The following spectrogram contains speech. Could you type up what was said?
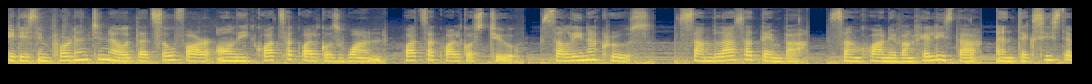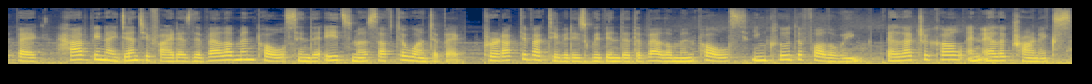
It is important to note that so far only Coatzacoalcos 1, Coatzacoalcos 2, Salina Cruz, San Blas Atempa, San Juan Evangelista, and Texistepec have been identified as development poles in the Isthmus of Tehuantepec. Productive activities within the development poles include the following electrical and electronics,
